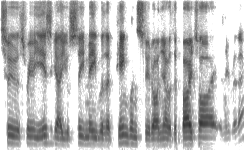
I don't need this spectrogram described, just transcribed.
two or three years ago, you'll see me with a penguin suit on, you know, with a bow tie and everything.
